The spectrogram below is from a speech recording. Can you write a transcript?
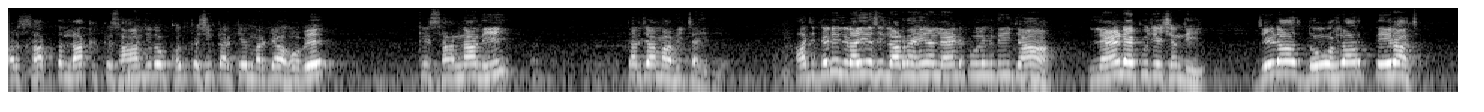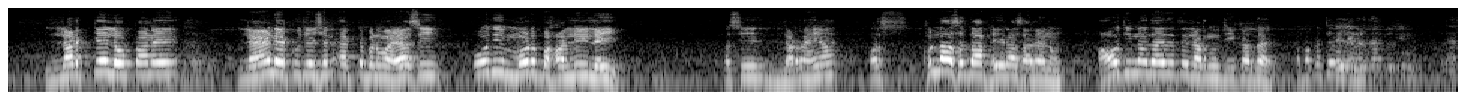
ਔਰ 7 ਲੱਖ ਕਿਸਾਨ ਜਦੋਂ ਖੁਦਕਸ਼ੀ ਕਰਕੇ ਮਰ ਗਿਆ ਹੋਵੇ, ਕਿਸਾਨਾਂ ਦੀ ਕਰਜ਼ਾ ਮਾਫੀ ਚਾਹੀਦੀ ਹੈ। ਅੱਜ ਜਿਹੜੀ ਲੜਾਈ ਅਸੀਂ ਲੜ ਰਹੇ ਹਾਂ ਲੈਂਡ ਪੂਲਿੰਗ ਦੀ ਜਾਂ ਲੈਂਡ ਐਕੁਜੀਸ਼ਨ ਦੀ ਜਿਹੜਾ 2013 ਚ ਲੜ ਕੇ ਲੋਕਾਂ ਨੇ ਲੈਂਡ ਐਕੁਜੀਸ਼ਨ ਐਕਟ ਬਣਵਾਇਆ ਸੀ ਉਹਦੀ ਮੁੜ ਬਹਾਲੀ ਲਈ ਅਸੀਂ ਲੜ ਰਹੇ ਹਾਂ ਔਰ ਖੁੱਲਾ ਸੱਦਾ ਫੇਰ ਆ ਸਾਰਿਆਂ ਨੂੰ ਆਓ ਜਿਨ੍ਹਾਂ ਦਾ ਇਹਦੇ ਤੇ ਲੜਨ ਨੂੰ ਜੀ ਕਰਦਾ ਹੈ ਆਪਾਂ ਇਕੱਠੇ ਹੋ ਜਾਈਏ। ਤੁਸੀਂ ਪ੍ਰੈਸ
